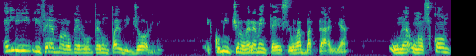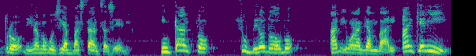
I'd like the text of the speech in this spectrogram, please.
E lì li fermano per un, per un paio di giorni e cominciano veramente a essere una battaglia, una, uno scontro, diciamo così, abbastanza serio. Intanto, subito dopo, arrivano a Gambari. Anche lì,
